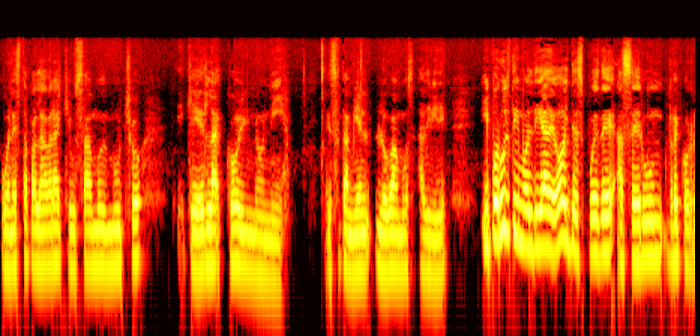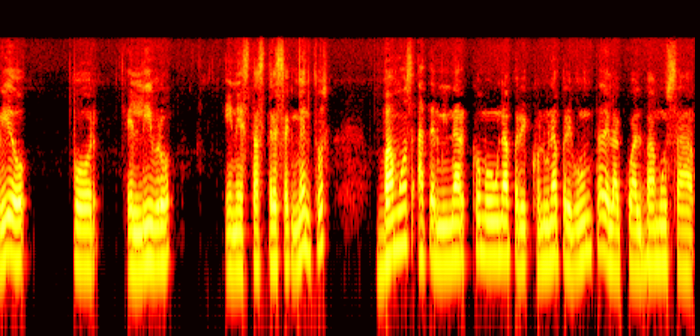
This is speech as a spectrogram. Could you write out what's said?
o en esta palabra que usamos mucho, que es la koinonía. Eso también lo vamos a dividir. Y por último, el día de hoy, después de hacer un recorrido por el libro en estos tres segmentos, vamos a terminar como una con una pregunta de la cual vamos a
